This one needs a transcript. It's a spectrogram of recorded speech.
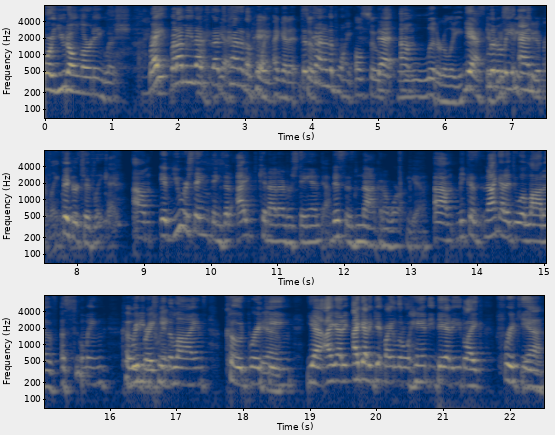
or you don't learn English. Right, but I mean that's Right, that's yes, kind of the okay, point. I get it. That's So, kind of the point. Also, that um, literally. Yes, literally and two different languages. figuratively. Okay. Um, if you are saying things that I cannot understand, Yeah. this is not going to work. Yeah. Um, because and I got to do a lot of assuming, Code reading between the lines, code breaking. Yeah, I got to I got to get my little handy dandy like freaking Yeah,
